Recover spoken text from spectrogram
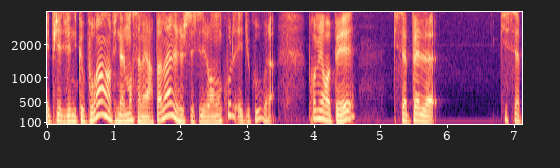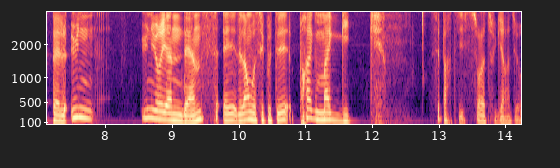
Et puis, elles viennent que pour un. Finalement, ça m'a l'air pas mal. C'est vraiment cool. Et du coup, voilà. Premier EP qui s'appelle. Qui s'appelle Une. Unurian Dance. Et là, on va s'écouter Pragmagic. C'est parti sur la Tsugi Radio.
